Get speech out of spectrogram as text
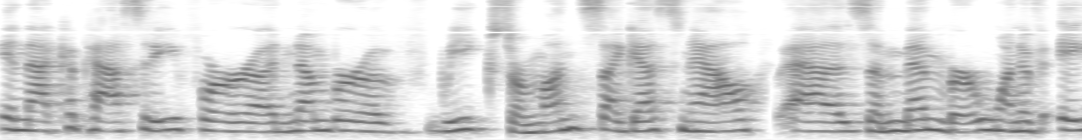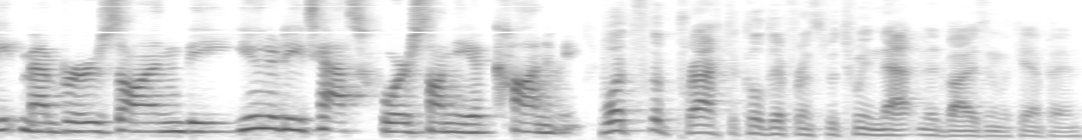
in that capacity for a number of weeks or months, I guess now, as a member, one of eight members on the Unity Task Force on the economy. What's the practical difference between that and advising the campaign?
